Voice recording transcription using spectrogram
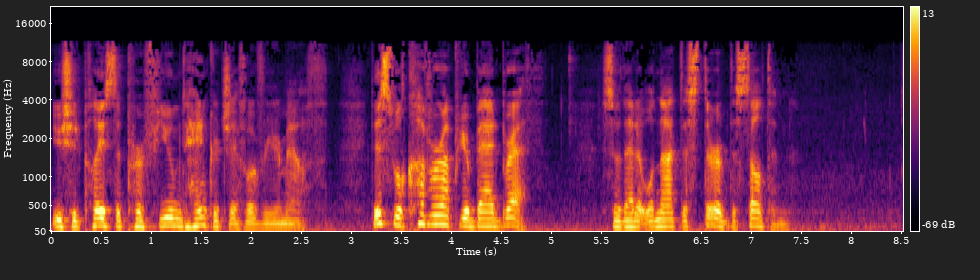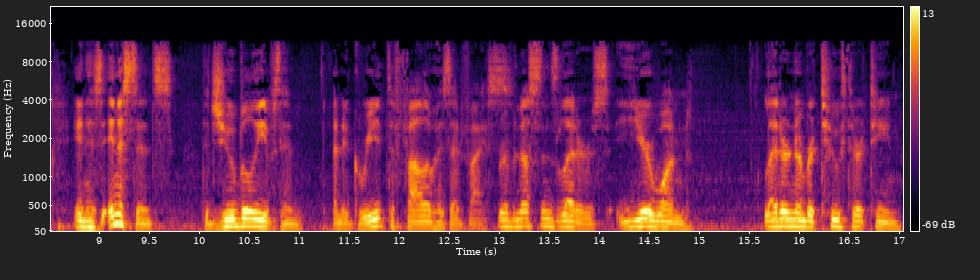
you should place a perfumed handkerchief over your mouth. This will cover up your bad breath, so that it will not disturb the Sultan. In his innocence, the Jew believed him and agreed to follow his advice. Reb Letters, Year 1, Letter number 213.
